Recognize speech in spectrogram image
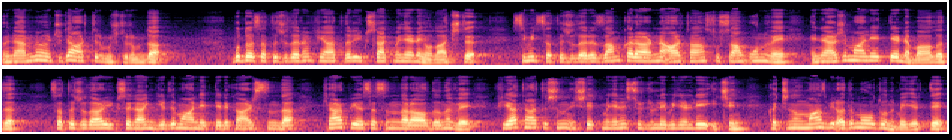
önemli ölçüde arttırmış durumda. Bu da satıcıların fiyatları yükseltmelerine yol açtı. Simit satıcıları zam kararını artan susam, un ve enerji maliyetlerine bağladı. Satıcılar yükselen girdi maliyetleri karşısında kar piyasasının daraldığını ve fiyat artışının işletmelerin sürdürülebilirliği için kaçınılmaz bir adım olduğunu belirtti.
